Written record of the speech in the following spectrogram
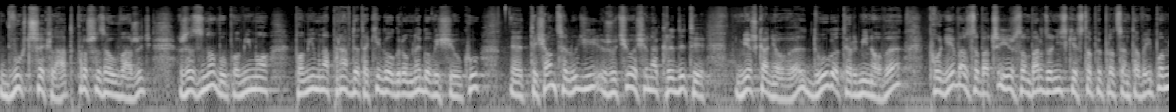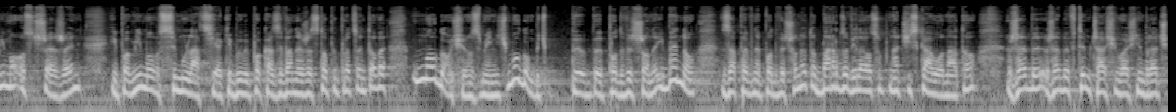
dwóch, trzech lat, proszę zauważyć, że znowu pomimo, pomimo naprawdę takiego ogromnego wysiłku, e, tysiące ludzi rzuciło się na kredyty mieszkaniowe, długoterminowe, ponieważ zobaczyli, że są bardzo niskie stopy procentowe i pomimo ostrzeżeń, i pomimo symulacji, jakie były pokazywane, że stopy procentowe mogą się zmienić, mogą być podwyższone i będą zapewne podwyższone, to bardzo wiele osób naciskało na to, żeby, żeby w tym czasie właśnie brać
